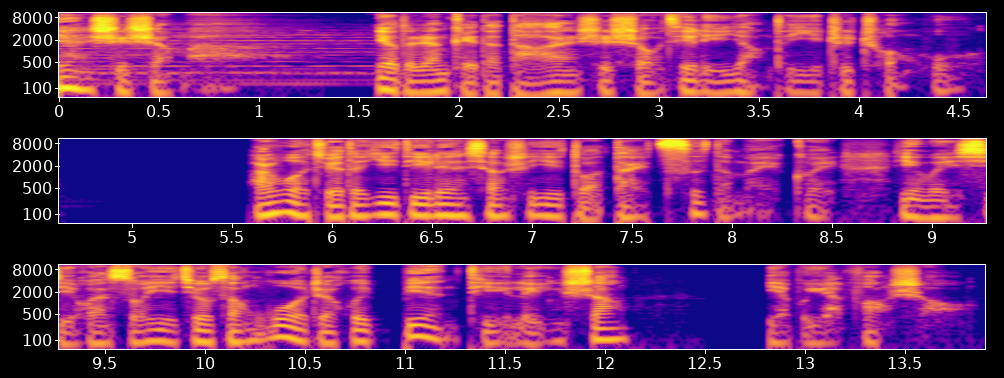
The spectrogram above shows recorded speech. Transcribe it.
恋是什么？有的人给的答案是手机里养的一只宠物，而我觉得异地恋像是一朵带刺的玫瑰，因为喜欢，所以就算握着会遍体鳞伤，也不愿放手。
